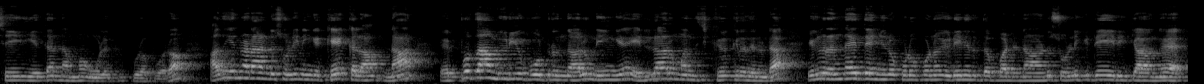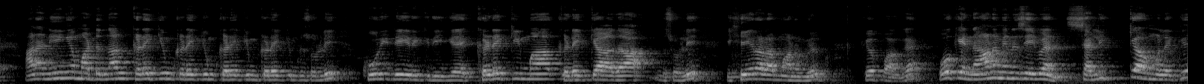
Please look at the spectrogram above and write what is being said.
செய்தியை தான் நம்ம உங்களுக்கு கூற போகிறோம் அது என்னடான்னு சொல்லி நீங்கள் கேட்கலாம். நான் எப்போ தான் வீடியோ போட்டிருந்தாலும் நீங்கள் எல்லாரும் வந்து கேட்குறது என்னடா எங்களுக்கு ரெண்டாயிரத்தி ஐநூறுரூவா கொடுப்பனவு இடைநிறுத்தப்பட்டுட்டான்னு சொல்லிக்கிட்டே இருக்காங்க. ஆனால் நீங்கள் மட்டும்தான் கிடைக்கும் கிடைக்கும் கிடைக்கும் கிடைக்கும்னு சொல்லி கூறிட்டே இருக்கிறீங்க. கிடைக்குமா கிடைக்காதான்னு சொல்லி ஏராளமானவர்கள் கேட்பாங்க. ஓகே நானும் என்ன செய்வேன்? சலிக்காமலுக்கு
